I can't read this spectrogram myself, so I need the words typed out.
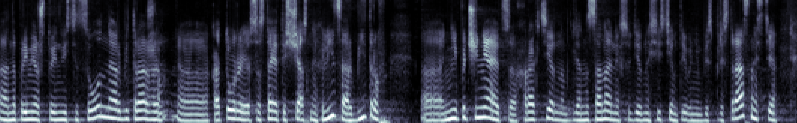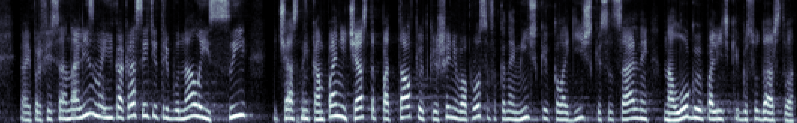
например, что инвестиционные арбитражи, которые состоят из частных лиц, арбитров, не подчиняются характерным для национальных судебных систем требованиям беспристрастности и профессионализма, и как раз эти трибуналы ИСы частные компании часто подталкивают к решению вопросов экономической, экологической, социальной, налоговой политики государства.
